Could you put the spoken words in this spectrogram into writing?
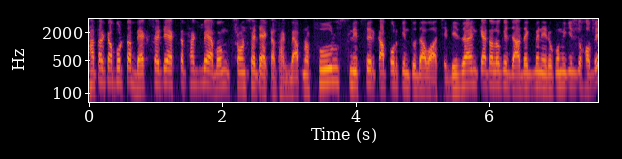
হাতার কাপড়টা ব্যাক সাইডে একটা থাকবে এবং ফ্রন্ট সাইডে একটা থাকবে। আপনার ফুল স্লিপসের কাপড় কিন্তু দেওয়া আছে। ডিজাইন ক্যাটালগে যা দেখবেন এরকমই কিন্তু হবে।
